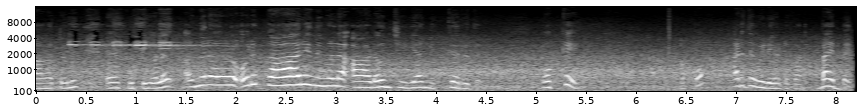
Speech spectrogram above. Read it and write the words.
മാങ്ങത്തൊലി കുട്ടികൾ അങ്ങനെ ഒരു കാര്യം നിങ്ങൾ ആടവും ചെയ്യാൻ നിൽക്കരുത് ഓക്കെ? അപ്പോൾ അടുത്ത വീഡിയോ ആയിട്ട് കാണാം. ബൈ ബൈ.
